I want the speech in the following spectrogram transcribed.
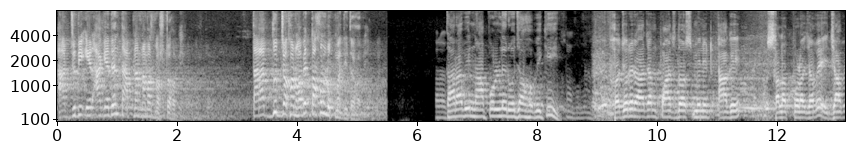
আর যদি এর আগে দেন, তা আপনার নামাজ নষ্ট হবে। তারাদ্দুত যখন হবে, তখন লোকমা দিতে হবে। তারাবি না পড়লে রোজা হবে কি? হজরের আজান পাঁচ দশ মিনিট আগে সালাদ পড়া যাবে যাবে।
